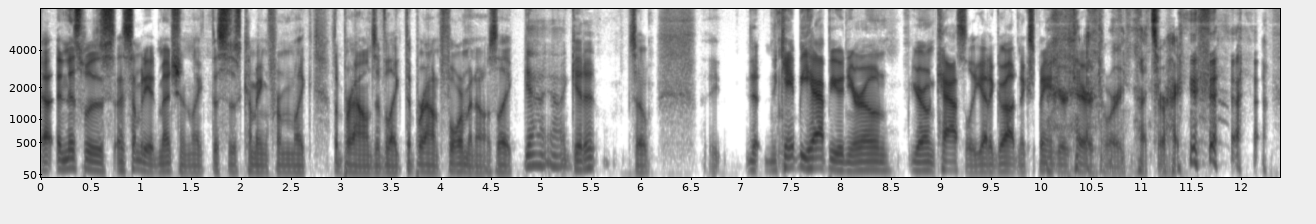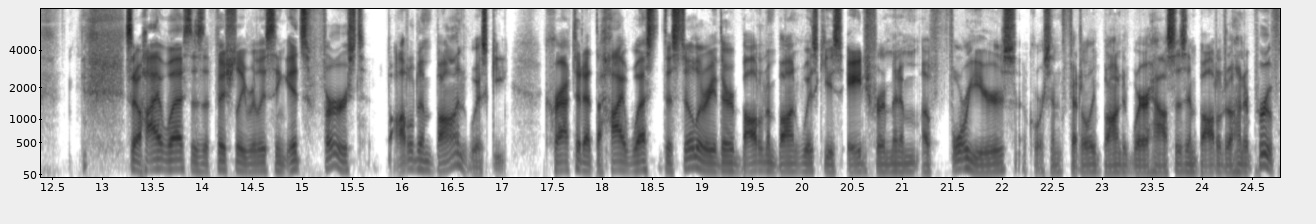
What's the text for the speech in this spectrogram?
Uh, and this was, as somebody had mentioned, like this is coming from like the Browns of like the Brown-Forman. I was like, yeah, yeah, I get it. So you can't be happy in your own your own castle. You got to go out and expand your territory. That's right. so High West is officially releasing its first bottled in bond whiskey. Crafted at the High West Distillery, their bottled in bond whiskey is aged for a minimum of four years, of course, in federally bonded warehouses and bottled to 100 proof.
